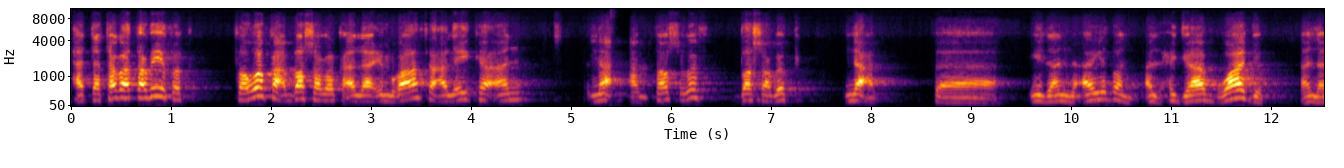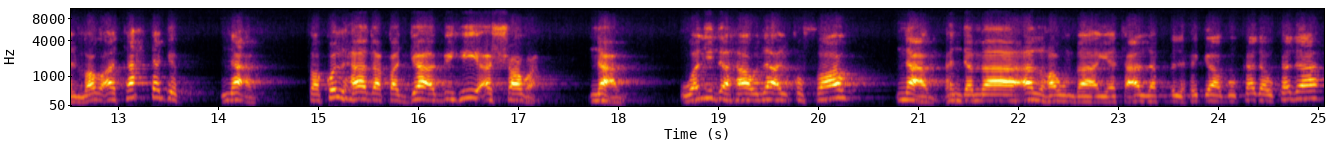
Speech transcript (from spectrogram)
حتى ترى طريقك فوقع بصرك على امرأة فعليك أن نعم تصرف بصرك. نعم. فإذا أيضا الحجاب واجب أن المرأة تحتجب. نعم. فكل هذا قد جاء به الشرع. نعم. ولذا هؤلاء الكفار نعم عندما ألغوا ما يتعلق بالحجاب وكذا وكذا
